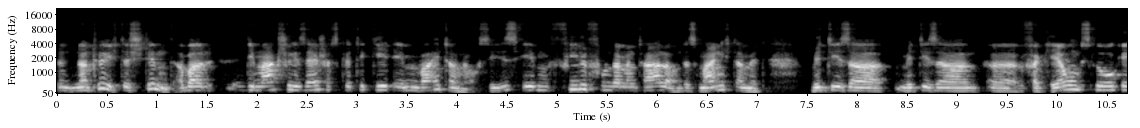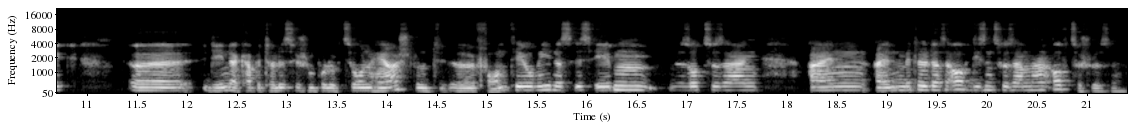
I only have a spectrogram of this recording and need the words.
Natürlich, das stimmt, aber die Marxische Gesellschaftskritik geht eben weiter noch. Sie ist eben viel fundamentaler und das meine ich damit. Mit dieser, mit dieser äh, Verkehrungslogik, äh, die in der kapitalistischen Produktion herrscht und äh, Formtheorie, das ist eben sozusagen ein, ein Mittel, das auch diesen Zusammenhang aufzuschlüsseln.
